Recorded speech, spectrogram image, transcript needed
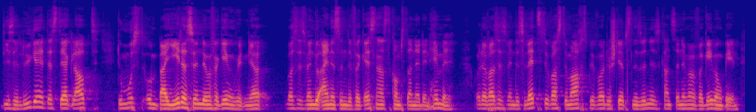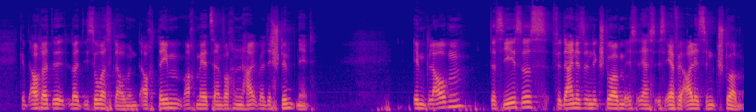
diese Lüge, dass der glaubt, du musst um, bei jeder Sünde um Vergebung beten. Ja, was ist, wenn du eine Sünde vergessen hast, kommst du dann in den Himmel? Oder was ist, wenn das Letzte, was du machst, bevor du stirbst, eine Sünde ist, kannst du dann immer Vergebung beten? Es gibt auch Leute, Leute, die sowas glauben. Und auch dem machen wir jetzt einfach einen Halt, weil das stimmt nicht. Im Glauben dass Jesus für deine Sünde gestorben ist, ist er für alle Sünden gestorben.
